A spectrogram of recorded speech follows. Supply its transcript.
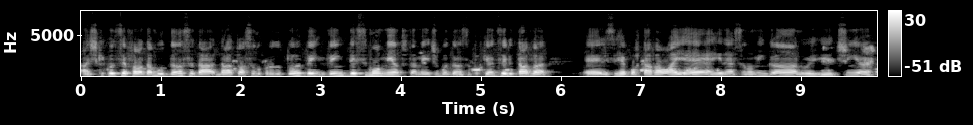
acho que quando você fala da mudança da, da atuação do produtor, vem, vem desse momento também de mudança, porque antes ele estava. É, ele se reportava ao AIR, né, se eu não me engano, e, e tinha Sim.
